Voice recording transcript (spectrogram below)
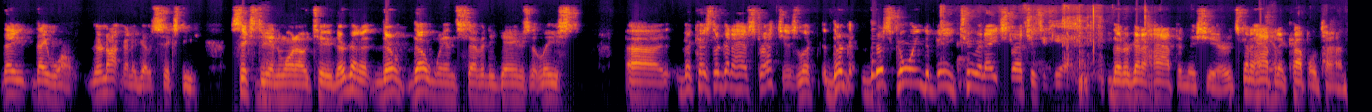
they they won't. They're not going to go 60, 60 yeah. and 102. They're gonna they'll they'll win seventy games at least uh, because they're going to have stretches. Look, there's going to be two and eight stretches again that are going to happen this year. It's going to happen a couple of times,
